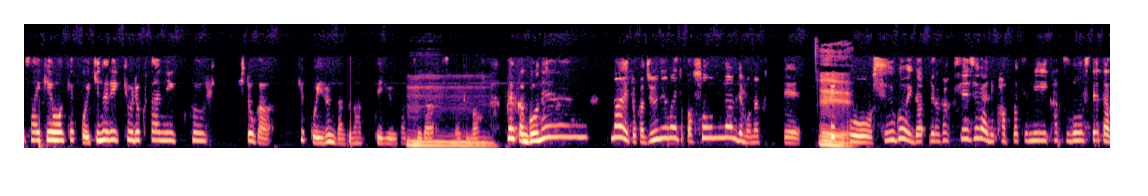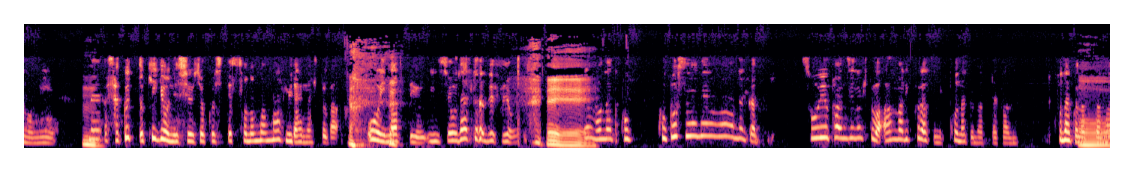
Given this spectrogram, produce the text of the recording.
最近は結構いきなり協力隊に行く人が結構いるんだなっていう感じがしてます。なんか5年前とか10年前とかそんなんでもなくて、えー、結構すごいが学生時代に活発に活動してたのに、うん、なんかサクッと企業に就職してそのままみたいな人が多いなっていう印象だったんですよ。えー、でもなんかこここ数年はなんかそういう感じの人はあんまりクラスに来なくなったか来なくなったな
